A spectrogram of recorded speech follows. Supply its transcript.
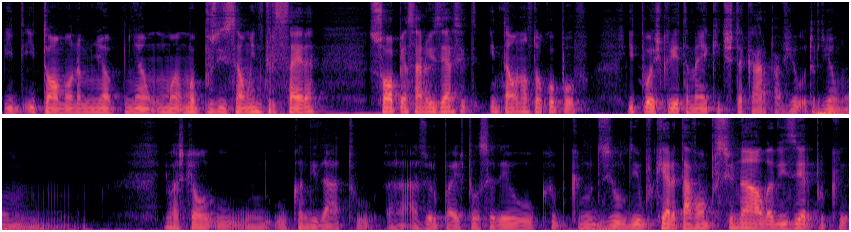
e, e tomam, na minha opinião, uma, uma posição interesseira só a pensar no exército, então não estou com o povo. E depois queria também aqui destacar, pá, viu outro dia um, eu acho que é o, o, candidato às europeias pelo CDU que, que me desiludiu, porque era, estavam a pressioná-lo a dizer, porque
